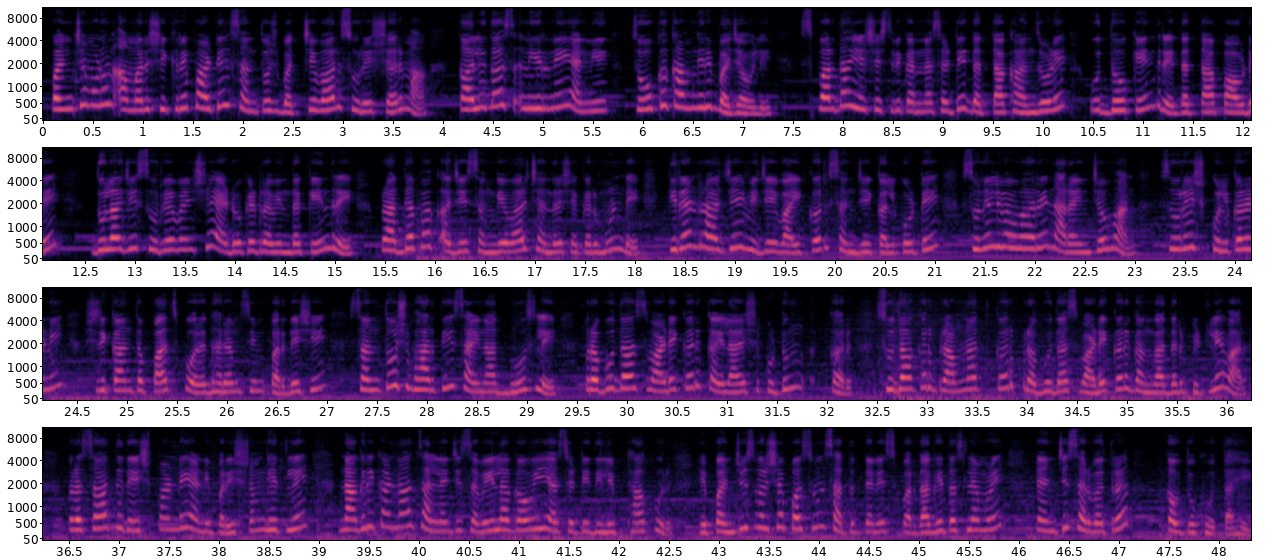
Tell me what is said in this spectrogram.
पंच म्हणून अमर शिखरे पाटील संतोष बच्चेवार सुरेश शर्मा कालिदास निर्णे यांनी चोख कामगिरी बजावली. स्पर्धा यशस्वी करण्यासाठी दत्ता खांजोडे उद्धव केंद्रे दत्ता पावडे दुलाजी सूर्यवंशी ॲडव्होकेट रवींद्र केंद्रे प्राध्यापक अजय संगेवार चंद्रशेखर मुंडे किरण राजे विजय वाईकर संजय कलकोटे सुनील व्यवहारे नारायण चव्हाण सुरेश कुलकर्णी श्रीकांत पाचपोर धरमसिंग परदेशी संतोष भारती साईनाथ भोसले प्रभुदास वाडेकर कैलाश कुटुंबकर सुधाकर ब्राह्मणातकर प्रभुदास वाडेकर गंगाधर पिटलेवार प्रसाद देशपांडे यांनी परिश्रम घेतले. नागरिकांना चालण्याची सवय लागावी यासाठी दिलीप ठाकूर हे पंचवीस वर्षापासून सातत्याने स्पर्धा घेत असल्यामुळे त्यांचे सर्वत्र कौतुक होत आहे.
